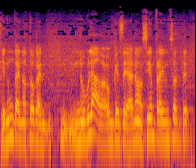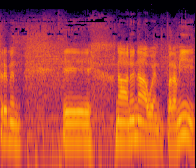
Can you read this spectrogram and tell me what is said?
que nunca nos toca nublado, aunque sea, no, siempre hay un sol tremendo. Eh, no, no es nada bueno. Para mí,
